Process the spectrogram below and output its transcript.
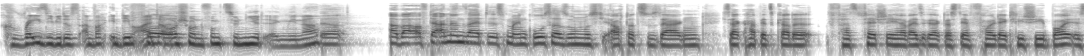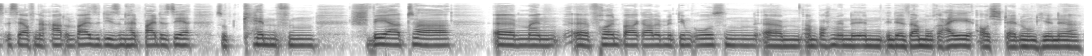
crazy, wie das einfach in dem Alter Voll. auch schon funktioniert irgendwie, ne? Ja. Aber auf der anderen Seite ist mein großer Sohn, muss ich auch dazu sagen, ich sag, habe jetzt gerade fast fälschlicherweise gesagt, dass der voll der Klischee-Boy ist, ist er auf eine Art und Weise, die sind halt beide sehr so kämpfen, Schwerter. Äh, mein äh, Freund war gerade mit dem Großen ähm, am Wochenende in, in der Samurai-Ausstellung hier in der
